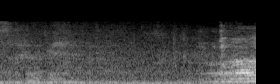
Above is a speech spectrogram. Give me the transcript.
ဆို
